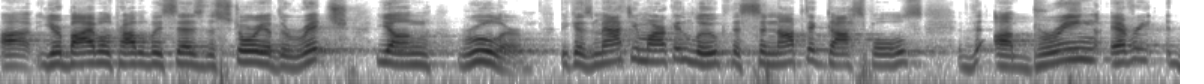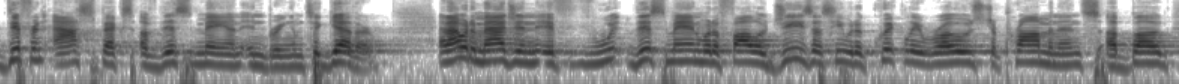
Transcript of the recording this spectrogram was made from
uh, your Bible probably says the story of the rich young ruler. Because Matthew, Mark, and Luke, the synoptic gospels, uh, bring every different aspects of this man and bring them together. And I would imagine if w- this man would have followed Jesus, he would have quickly rose to prominence above,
